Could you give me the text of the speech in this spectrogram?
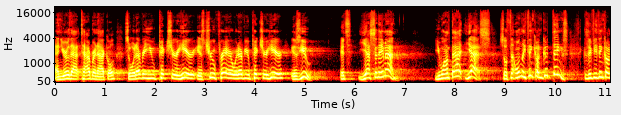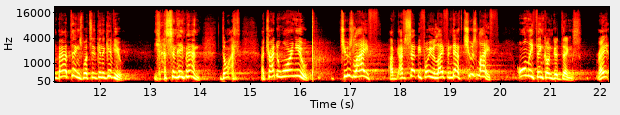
and you're that tabernacle. So whatever you picture here is true prayer. Whatever you picture here is you. It's yes and amen. You want that? Yes. So th- only think on good things. Because if you think on bad things, what's it going to give you? Yes and amen. Don't. I, I tried to warn you. Choose life. I've, I've set before you life and death. Choose life. Only think on good things, right?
